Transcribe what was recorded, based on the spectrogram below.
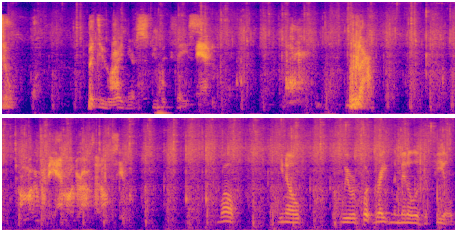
Badoo. Badoo. Right in your stupid face. And I'm looking for the ammo drops. I don't see them. Well, you know, we were put right in the middle of the field,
